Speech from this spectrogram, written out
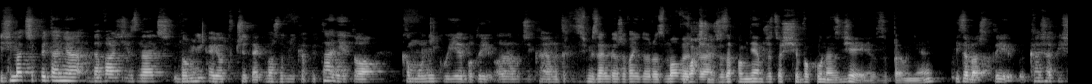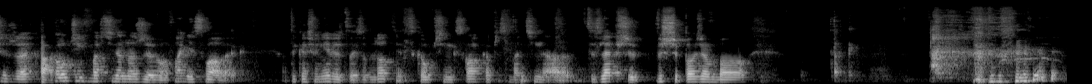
Jeśli macie pytania, dawajcie znać Dominika i odczytek. Masz Dominika pytanie, to komunikuj je, bo tutaj one nam uciekają. My tak jesteśmy zaangażowani do rozmowy, Właśnie, że... że zapomniałem, że coś się wokół nas dzieje zupełnie. I zobacz, tutaj Kasia pisze, że Tak. coaching Marcina na żywo, fajnie Sławek. A ty Kasio nie wiesz, że to jest odwrotnie, to jest coaching Sławka przez Marcina, ale to jest lepszy, wyższy poziom, bo Tak,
